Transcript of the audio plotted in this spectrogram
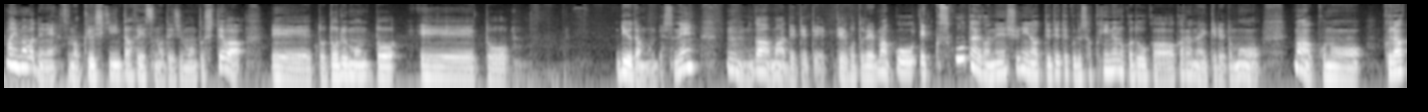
まあ今までね、その旧式インターフェースのデジモンとしては、えっ、ー、と、ドルモンと、えっ、ー、と、リュウダモンですね。うん、が、まあ出てて、ということで、まあこう、X 交代がね、主になって出てくる作品なのかどうかはわからないけれども、まあこの、クラッ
